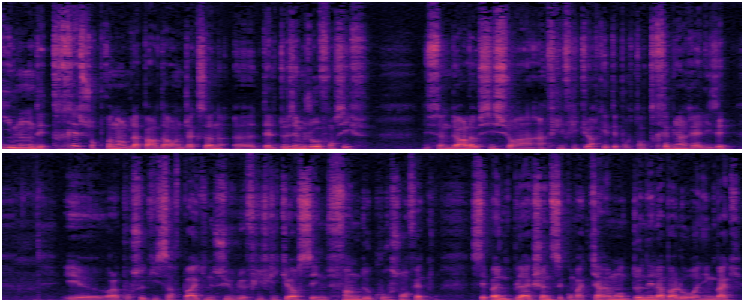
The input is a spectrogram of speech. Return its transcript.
immonde et très surprenant de la part d'Aaron Jackson dès le deuxième jeu offensif du Thunder, là aussi sur un, un flip flicker qui était pourtant très bien réalisé. Et euh, voilà, pour ceux qui ne savent pas, qui nous suivent le flip flicker, c'est une fin de course où en fait, c'est pas une play action, c'est qu'on va carrément donner la balle au running back,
